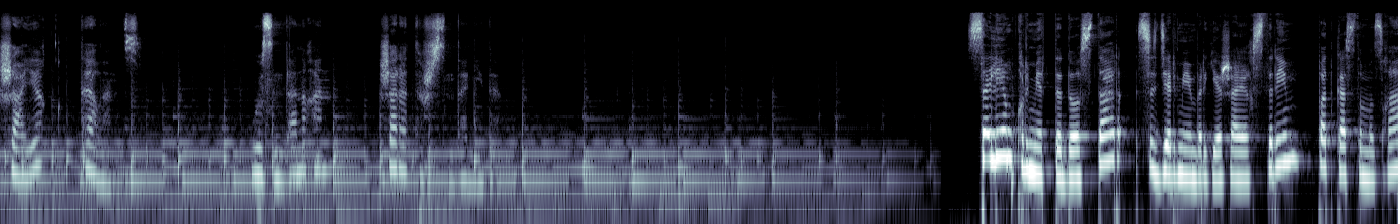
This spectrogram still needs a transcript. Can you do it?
жайық талантс өзін таныған жаратушысын таниды. Сәлем құрметті достар. Сіздермен бірге жайық стрим подкастымызға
